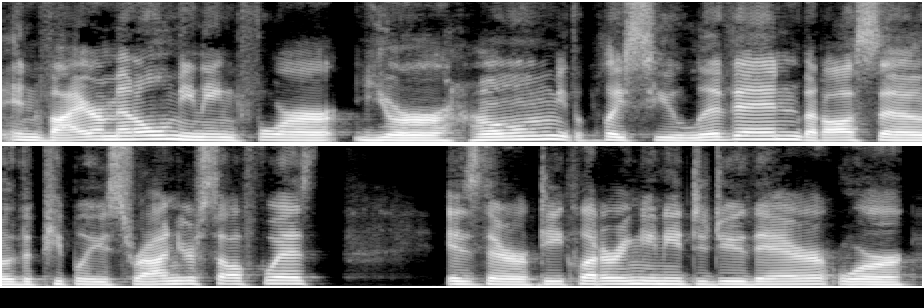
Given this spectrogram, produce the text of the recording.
environmental, meaning for your home, the place you live in, but also the people you surround yourself with. Is there decluttering you need to do there or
